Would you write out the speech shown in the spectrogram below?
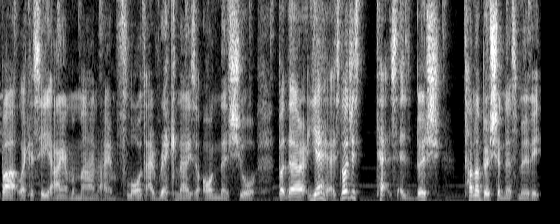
But like I say, I am a man, I am flawed, I recognise it on this show. But there, yeah, it's not just tits, it's bush ton of bush in this movie.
